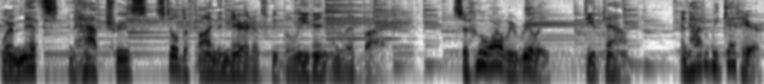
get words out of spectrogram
where myths and half truths still define the narratives we believe in and live by. So, who are we really, deep down? And how do we get here?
